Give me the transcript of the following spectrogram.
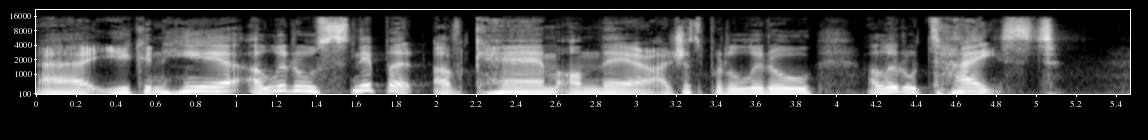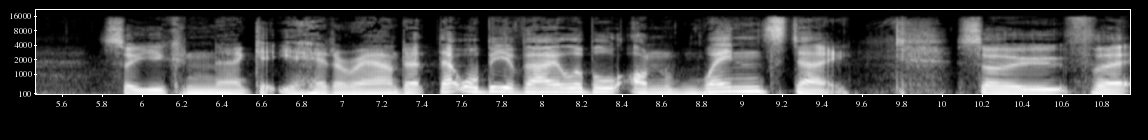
Uh, you can hear a little snippet of Cam on there. I just put a little, a little taste so you can uh, get your head around it. That will be available on Wednesday. So, for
